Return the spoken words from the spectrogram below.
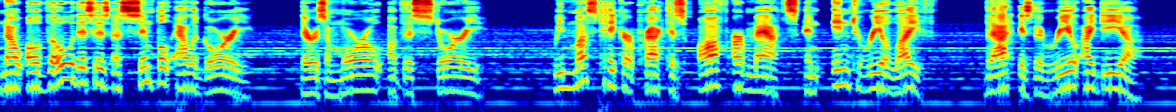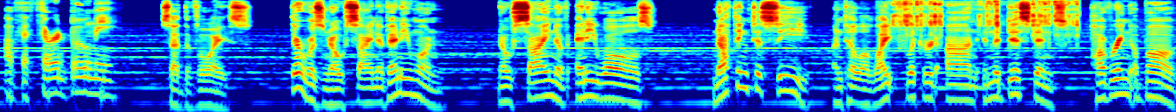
Now, although this is a simple allegory, there is a moral of this story. We must take our practice off our mats and into real life. That is the real idea of the third bhumi, said the voice. There was no sign of anyone, no sign of any walls, nothing to see until a light flickered on in the distance, hovering above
